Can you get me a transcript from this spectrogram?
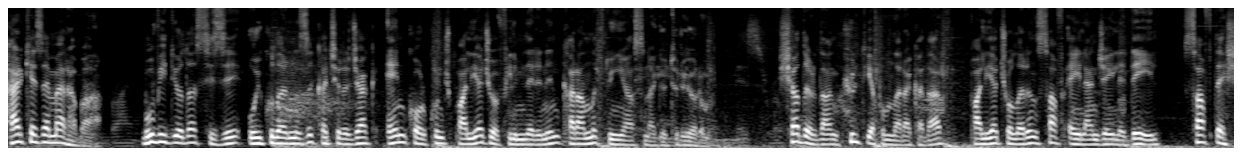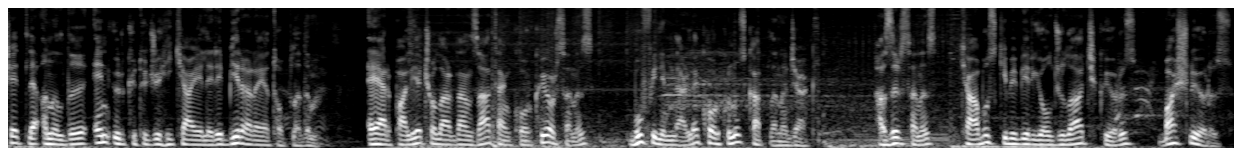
Herkese merhaba. Bu videoda sizi uykularınızı kaçıracak en korkunç palyaço filmlerinin karanlık dünyasına götürüyorum. Shudder'dan kült yapımlara kadar palyaçoların saf eğlenceyle değil, saf dehşetle anıldığı en ürkütücü hikayeleri bir araya topladım. Eğer palyaçolardan zaten korkuyorsanız, bu filmlerle korkunuz katlanacak. Hazırsanız kabus gibi bir yolculuğa çıkıyoruz, başlıyoruz.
